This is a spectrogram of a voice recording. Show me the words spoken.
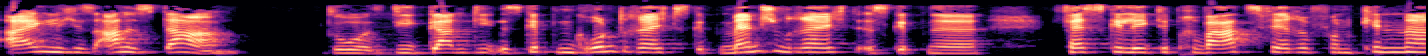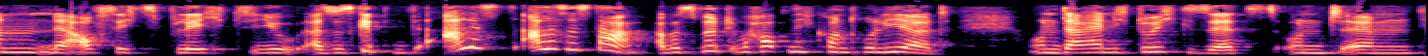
Eigentlich ist alles da. So, die, die, es gibt ein Grundrecht, es gibt ein Menschenrecht, es gibt eine festgelegte Privatsphäre von Kindern, eine Aufsichtspflicht. Also es gibt alles, alles ist da, aber es wird überhaupt nicht kontrolliert und daher nicht durchgesetzt. Und ähm,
